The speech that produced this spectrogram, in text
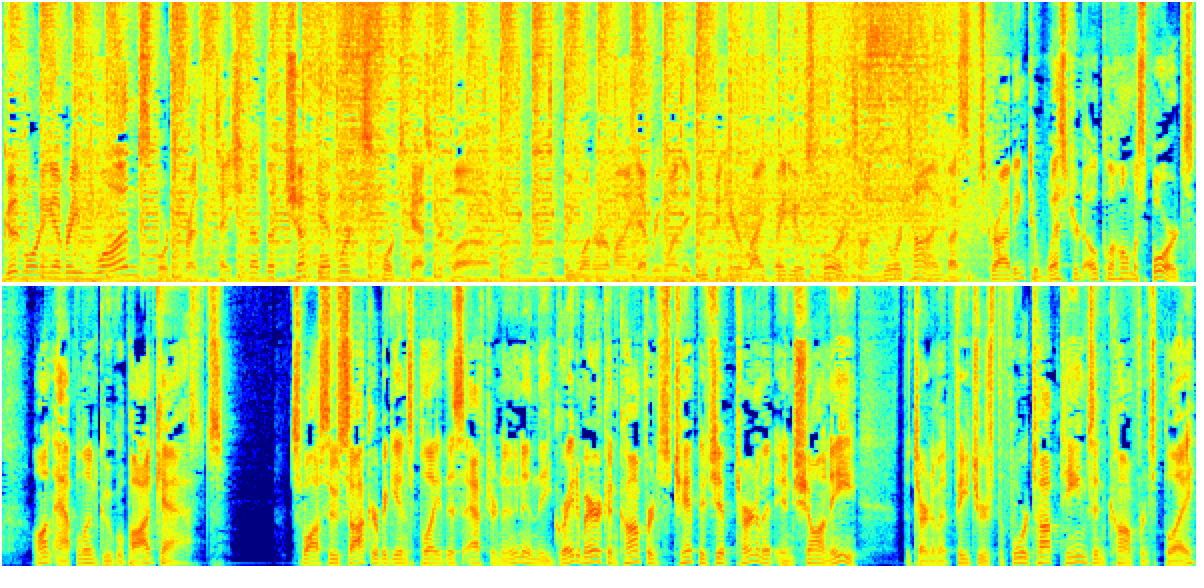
Good morning, everyone. Sports presentation of the Chuck Edwards Sportscaster Club. We want to remind everyone that you can hear Right Radio Sports on your time by subscribing to Western Oklahoma Sports on Apple and Google Podcasts. SWOSU Soccer begins play this afternoon in the Great American Conference Championship Tournament in Shawnee. The tournament features the four top teams in conference play.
